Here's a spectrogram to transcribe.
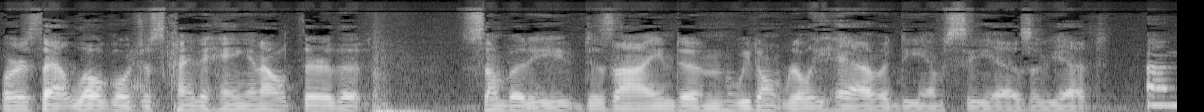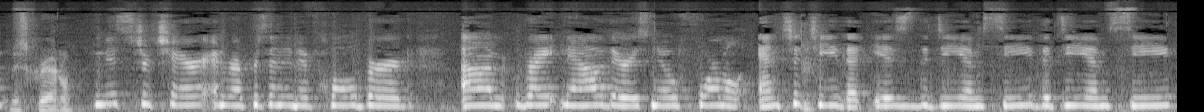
Or is that logo just kind of hanging out there that somebody designed and we don't really have a DMC as of yet? Um, Ms. Crandall. Mr. Chair and Representative Holberg, um, right now, there is no formal entity that is the DMC. The DMC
